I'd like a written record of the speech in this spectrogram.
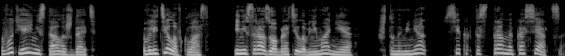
Вот я и не стала ждать. Влетела в класс и не сразу обратила внимание, что на меня все как-то странно косятся.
